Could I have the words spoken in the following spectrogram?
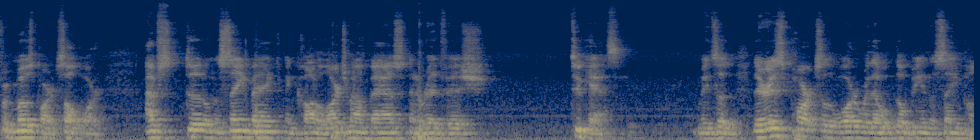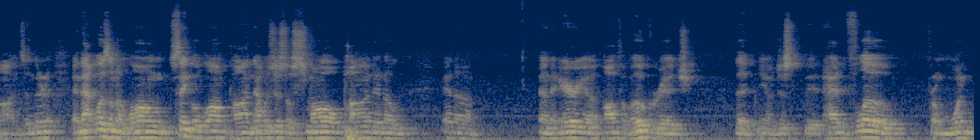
for the most part, saltwater. I've stood on the same bank and caught a largemouth bass and a redfish, two casts. I mean, so there is parts of the water where they'll, they'll be in the same ponds, and they're, and that wasn't a long, single long pond, that was just a small pond in a, in a, an area off of Oak Ridge that, you know, just, it had flow from one,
